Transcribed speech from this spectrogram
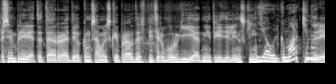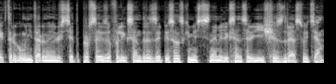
Всем привет, это радио «Комсомольская правда» в Петербурге. Я Дмитрий Делинский. Я Ольга Маркина. Ректор Гуманитарного университета профсоюзов Александр Записоцкий. Вместе с нами Александр Сергеевич. Здравствуйте.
